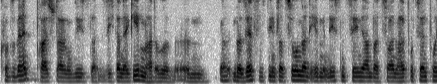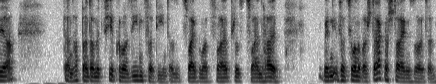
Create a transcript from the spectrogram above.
Konsumentenpreissteigerung, die sich dann ergeben hat. Also ähm, übersetzt ist die Inflation dann eben in den nächsten zehn Jahren bei zweieinhalb Prozent pro Jahr. Dann hat man damit 4,7 verdient, also 2,2 plus zweieinhalb. Wenn die Inflation aber stärker steigen sollte,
